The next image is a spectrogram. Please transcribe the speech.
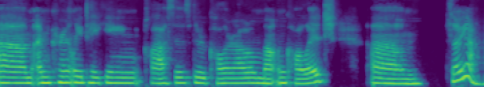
Um, I'm currently taking classes through Colorado Mountain College. Um, so, yeah.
